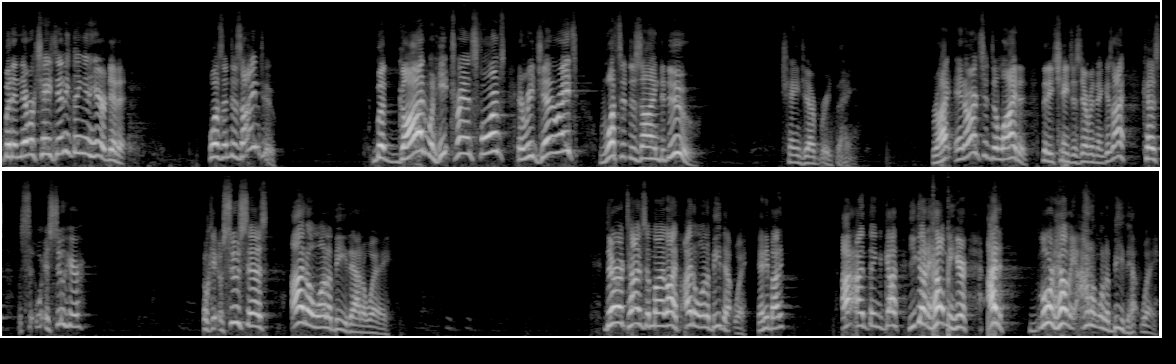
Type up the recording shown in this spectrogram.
But it never changed anything in here, did it? Wasn't designed to. But God, when He transforms and regenerates, what's it designed to do? Change everything. Right? And aren't you delighted that He changes everything? Because I, because is Sue here? Okay, Sue says, I don't want to be that way. There are times in my life I don't want to be that way. Anybody? I, am thinking, God, you got to help me here. I, Lord, help me. I don't want to be that way.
